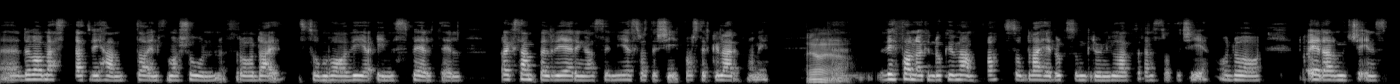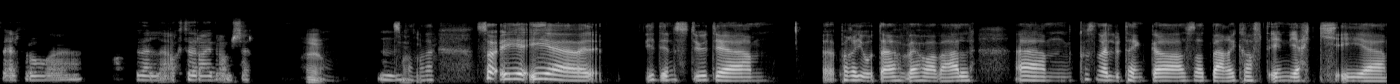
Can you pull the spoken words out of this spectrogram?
Uh, det var mest at vi henta informasjon fra de som var via innspill til f.eks. regjeringas nye strategi for sirkulærøkonomi. Ja, ja. Uh, vi fant noen dokumenter som de har brukt som grunnlag for den strategien. Og da, da er det mye innspill fra uh, aktuelle aktører i bransjen. Ja. Mm. Så i, i, i, din studieperiode ved HVL, um, hvordan vil du tenke altså, at bærekraft inngikk i, uh,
